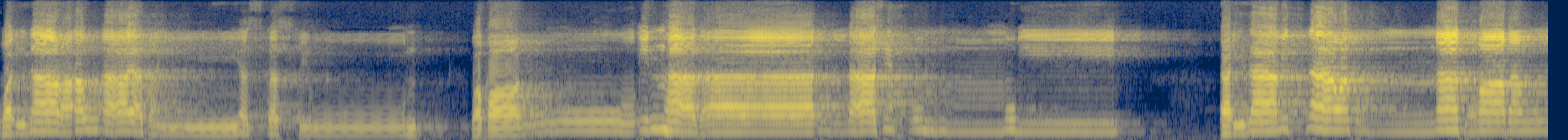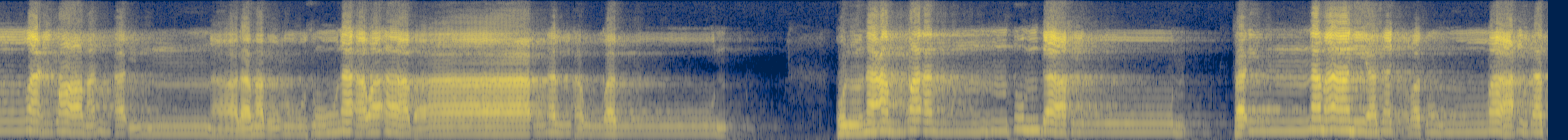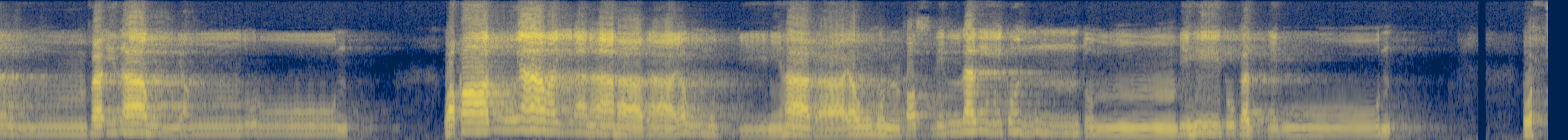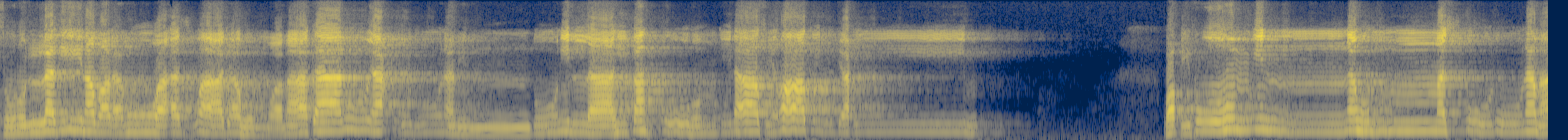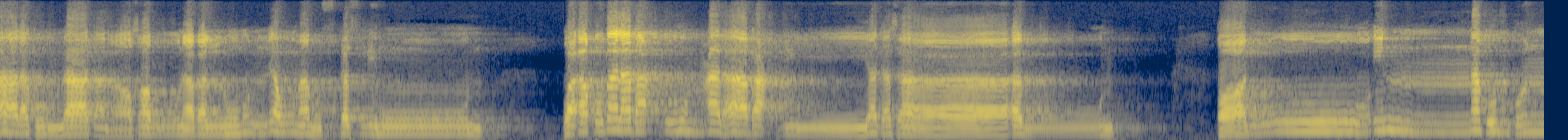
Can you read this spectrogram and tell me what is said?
وإذا رأوا آية يستسخرون وقالوا إن هذا إلا سحر مبين أإذا متنا وكنا ترابا وعظاما أئنا لمبعوثون أو آباؤنا الأولون قل نعم وأنتم داخرون فإنما هي زجرة واحدة فإذا هم ينظرون وقالوا يا ويلنا هذا يوم الدين هذا يوم الفصل الذي كنتم به تكذبون. احشروا الذين ظلموا وأزواجهم وما كانوا يعبدون من دون الله فاهدوهم إلى صراط الجحيم. وقفوهم إنهم مسؤولون ما لكم لا تناصرون بل هم اليوم مستسلمون وأقبل بعضهم على بعض يتساءلون قالوا إنكم كنتم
